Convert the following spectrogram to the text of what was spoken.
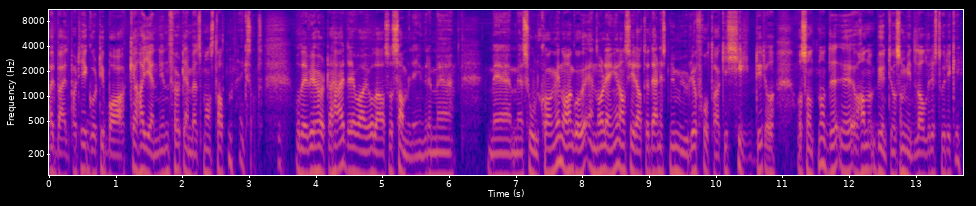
Arbeiderpartiet går tilbake, har gjeninnført embetsmannsstaten. ikke sant? Og det vi hørte her, det var jo da altså sammenlignere med med, med, Solkongen. Og han går jo enda lenger. Han sier at det er nesten umulig å få tak i kilder og, og sånt noe. Eh, han begynte jo som middelalderhistoriker.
